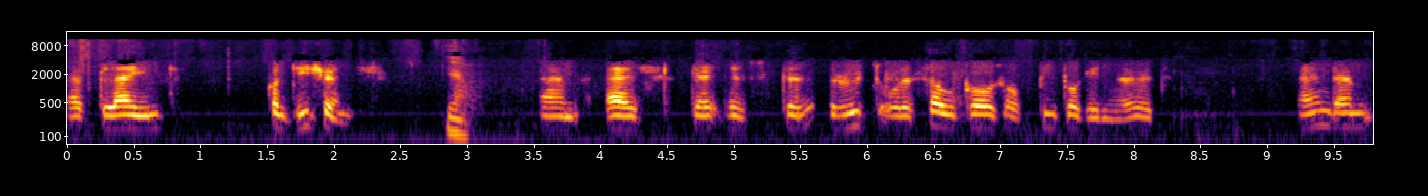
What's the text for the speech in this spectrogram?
have blamed conditions yeah. um, as the, the, the, root or the sole cause of people getting hurt. And um,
